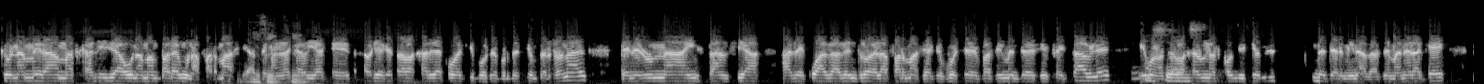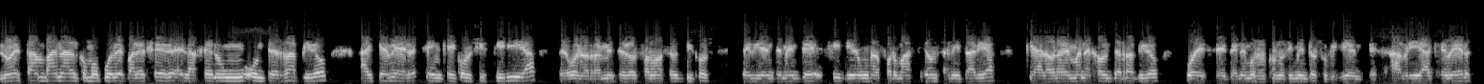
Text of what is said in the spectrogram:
que una mera mascarilla o una mampara en una farmacia. De manera que, había que habría que trabajar ya con equipos de protección personal, tener una instancia adecuada dentro de la farmacia que fuese fácilmente desinfectable y bueno, trabajar en unas condiciones determinadas. De manera que no es tan banal como puede parecer el hacer un, un test rápido, hay que ver en qué consistiría, pero bueno, realmente los farmacéuticos evidentemente sí tienen una formación sanitaria que a la hora de manejar un test rápido pues eh, tenemos los conocimientos suficientes. Habría que ver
